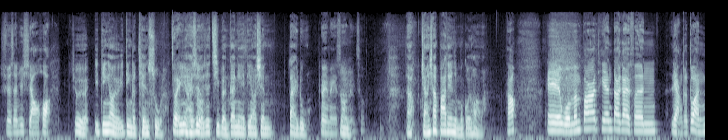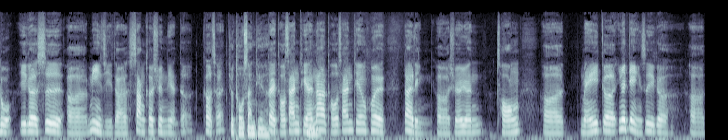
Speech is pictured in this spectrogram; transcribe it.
学生去消化。就有一定要有一定的天数了，对，因为还是有些基本概念一定要先带入。对，没错，没错。啊，讲一下八天怎么规划吧。好，诶，我们八天大概分两个段落，一个是呃密集的上课训练的课程，就头三天。对，头三天。那头三天会带领呃学员从呃每一个，因为电影是一个呃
